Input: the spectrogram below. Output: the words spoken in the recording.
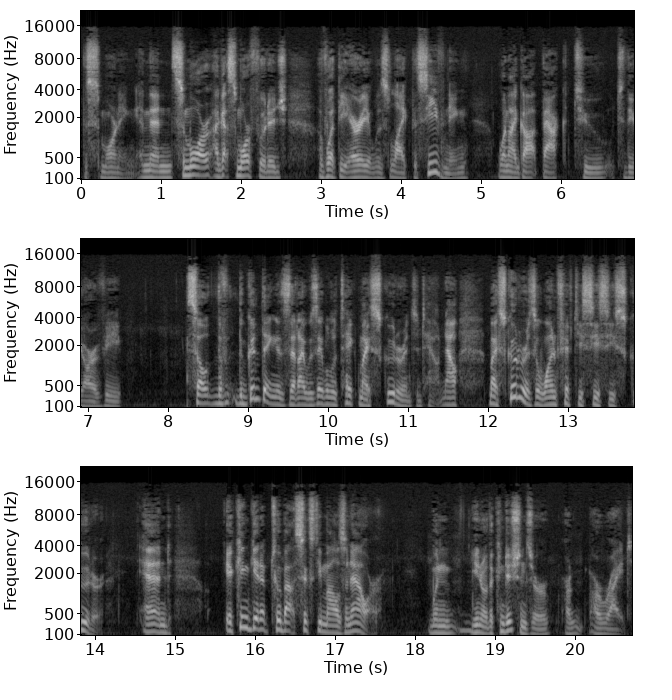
this morning. And then some more I got some more footage of what the area was like this evening when I got back to, to the RV. So the, the good thing is that I was able to take my scooter into town. Now, my scooter is a 150cc scooter, and it can get up to about 60 miles an hour when, you know, the conditions are, are, are right.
